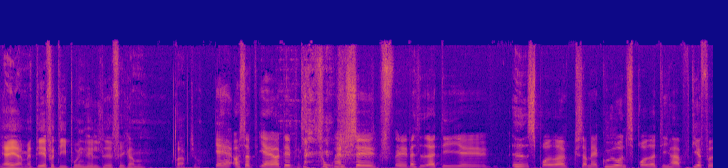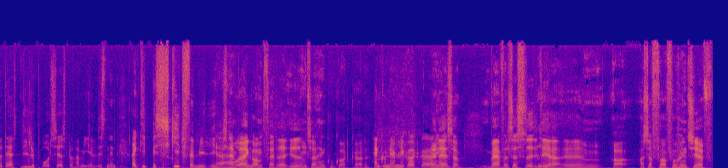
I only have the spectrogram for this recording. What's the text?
Ja, ja, men det er fordi Brynhild øh, fik ham dræbt jo. Ja, og så ja, og det de to hans øh, øh, hvad hedder det øh, Eds brødre, som er Gudruns brødre, de har, de har fået deres lillebror til at slå ham ihjel. Det er sådan en rigtig beskidt ja. familiehistorie. Ja, han var ikke omfattet af eden, så han kunne godt gøre det. Han kunne nemlig godt gøre Men det. Men altså, i hvert fald så sidder de der, øh, og, og så for at få hende til at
